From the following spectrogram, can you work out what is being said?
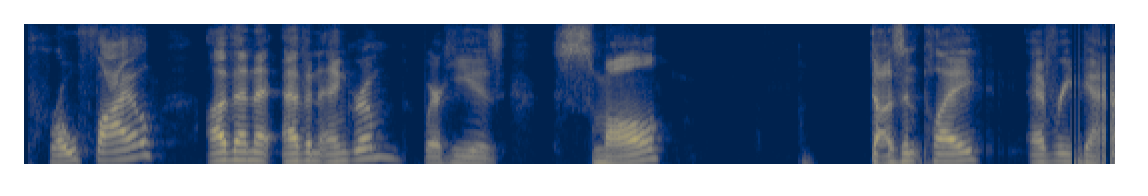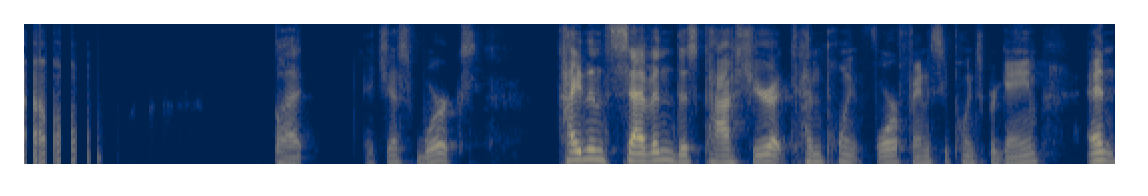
profile of an Evan Engram, where he is small, doesn't play every down, but it just works. Tight end seven this past year at 10.4 fantasy points per game. And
